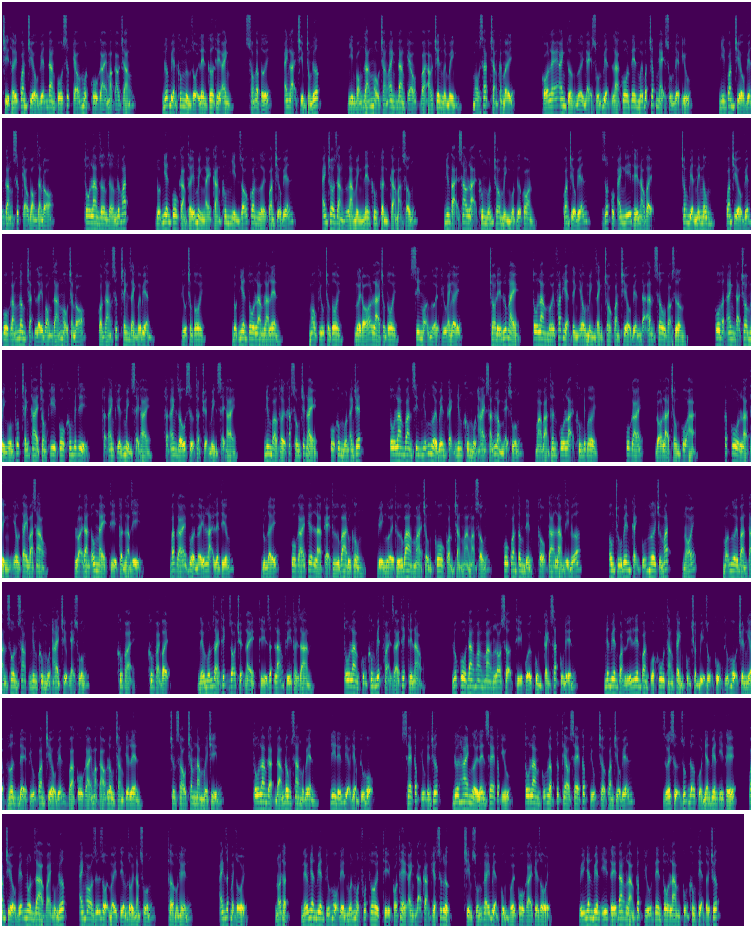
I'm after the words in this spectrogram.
Chỉ thấy quan triều viễn đang cố sức kéo một cô gái mặc áo trắng. Nước biển không ngừng dội lên cơ thể anh, sóng gặp tới, anh lại chìm trong nước. Nhìn bóng dáng màu trắng anh đang kéo và áo trên người mình, màu sắc chẳng khác mấy. Có lẽ anh tưởng người nhảy xuống biển là cô nên mới bất chấp nhảy xuống để cứu. Nhìn quan triều viễn gắng sức kéo bóng dáng đó. Tô lam rơm rớm nước mắt đột nhiên cô cảm thấy mình ngày càng không nhìn rõ con người quan triều viễn. Anh cho rằng là mình nên không cần cả mạng sống. Nhưng tại sao lại không muốn cho mình một đứa con? Quan triều viễn, rốt cuộc anh nghĩ thế nào vậy? Trong biển mênh ngông quan triều viễn cố gắng ngâm chặt lấy bóng dáng màu trắng đó, còn dáng sức tranh giành với biển. Cứu chồng tôi. Đột nhiên tô lam la lên. Mau cứu chồng tôi, người đó là chồng tôi, xin mọi người cứu anh ấy. Cho đến lúc này, tô lam mới phát hiện tình yêu mình dành cho quan triều viễn đã ăn sâu vào xương. Cô hận anh đã cho mình uống thuốc tránh thai trong khi cô không biết gì hận anh khiến mình xảy thai, hận anh giấu sự thật chuyện mình xảy thai. Nhưng vào thời khắc sống chết này, cô không muốn anh chết. Tô lam van xin những người bên cạnh nhưng không một ai sắn lòng nhảy xuống, mà bản thân cô lại không biết bơi. Cô gái, đó là chồng cô à? Các cô là tình yêu tay ba sao? Loại đàn ông này thì cần làm gì? Bác gái vừa nấy lại lên tiếng. Đúng đấy, cô gái kia là kẻ thứ ba đúng không? Vì người thứ ba mà chồng cô còn chẳng màng mạng sống, cô quan tâm đến cậu ta làm gì nữa? Ông chú bên cạnh cũng hơi trứng mắt, nói, mọi người bàn tán xôn xao nhưng không một ai chịu nhảy xuống không phải không phải vậy. Nếu muốn giải thích rõ chuyện này thì rất lãng phí thời gian. Tô lam cũng không biết phải giải thích thế nào. Lúc cô đang hoang mang lo sợ thì cuối cùng cảnh sát cũng đến. Nhân viên quản lý liên quan của khu thắng cảnh cũng chuẩn bị dụng cụ cứu hộ chuyên nghiệp hơn để cứu quan triều viễn và cô gái mặc áo lông trắng kia lên. Chương 659 tô lam gạt đám đông sang một bên, đi đến địa điểm cứu hộ. Xe cấp cứu đến trước, đưa hai người lên xe cấp cứu, tô lam cũng lập tức theo xe cấp cứu chở quan triều viễn. Dưới sự giúp đỡ của nhân viên y tế, quan triều viễn nôn ra vài ngụm nước anh ho dữ dội mấy tiếng rồi nằm xuống, thở hôn hến anh rất mệt rồi. Nói thật, nếu nhân viên cứu hộ đến muốn một phút thôi thì có thể anh đã cạn kiệt sức lực, chìm xuống đáy biển cùng với cô gái kia rồi. Vì nhân viên y tế đang làm cấp cứu nên tô lam cũng không tiện tới trước.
